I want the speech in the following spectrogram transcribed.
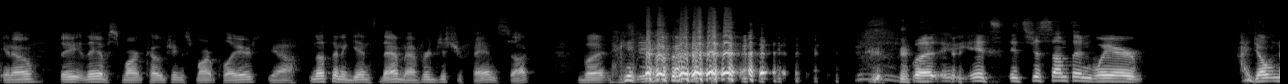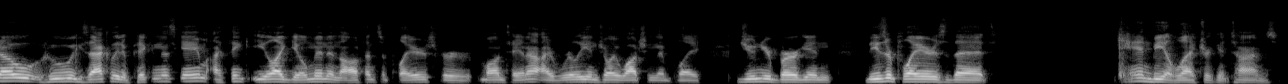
You know, they they have smart coaching, smart players. Yeah. Nothing against them ever. Just your fans suck, but but it's it's just something where I don't know who exactly to pick in this game. I think Eli Gillman and the offensive players for Montana. I really enjoy watching them play. Junior Bergen. These are players that can be electric at times.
